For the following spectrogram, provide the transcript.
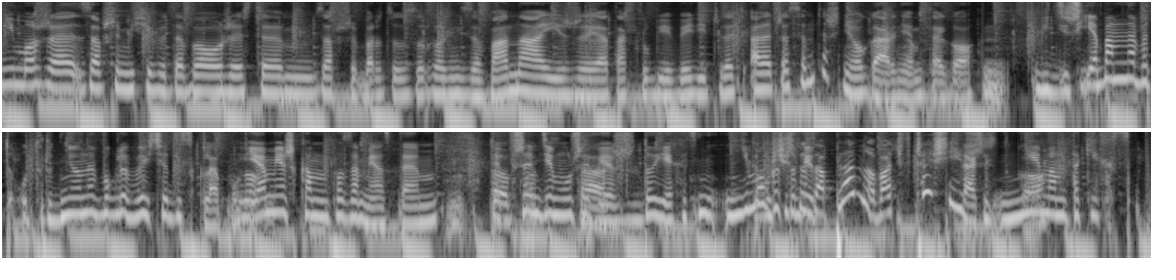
mimo, że zawsze mi się wydawało, że jestem zawsze bardzo zorganizowana i że ja tak lubię wiedzieć, czytać, ale czasem też nie ogarniam tego. Widzisz, ja mam nawet utrudnione w ogóle wyjście do sklepu. No. Ja mieszkam poza miastem, to wszędzie muszę, tak. wiesz, dojechać. Nie, nie mogę sobie... to zaplanować wcześniej Tak, wszystko. nie mam takich, sp-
